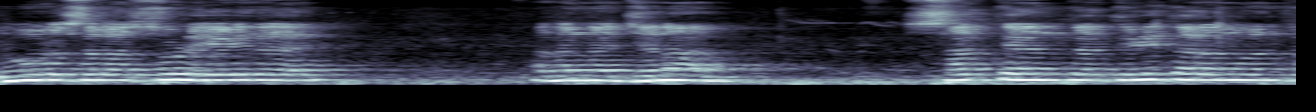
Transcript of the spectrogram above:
ನೂರು ಸಲ ಸುಳ್ಳು ಹೇಳಿದರೆ ಅದನ್ನು ಜನ ಸತ್ಯ ಅಂತ ತಿಳಿತಾರನ್ನುವಂಥ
